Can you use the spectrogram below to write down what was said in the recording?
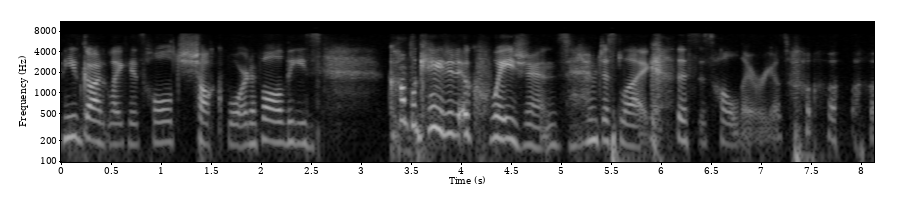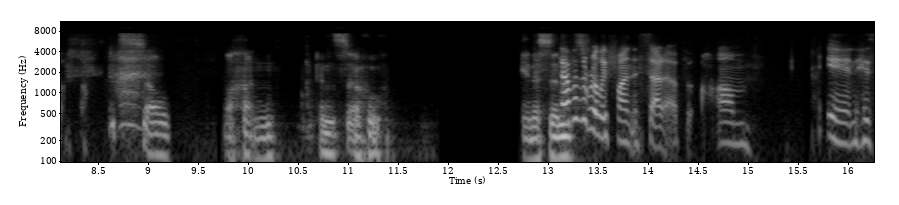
He's got like his whole chalkboard of all these complicated equations. I'm just like, this is hilarious. it's so fun and so innocent. That was a really fun setup. Um, in his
